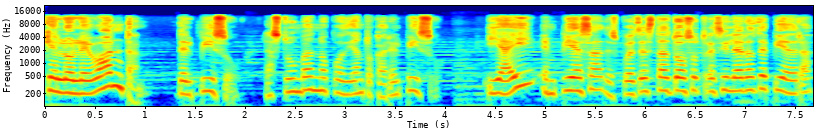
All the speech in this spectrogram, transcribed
que lo levantan del piso las tumbas no podían tocar el piso. Y ahí empieza, después de estas dos o tres hileras de piedra,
